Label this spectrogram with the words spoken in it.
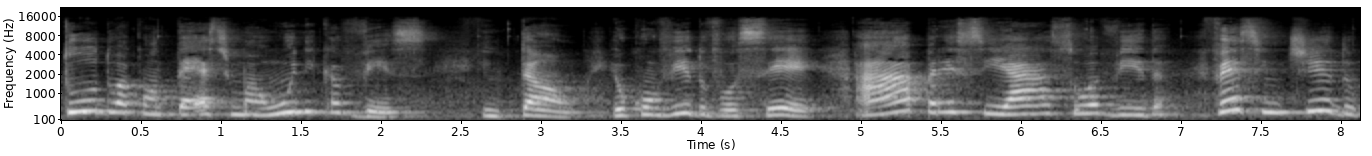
Tudo acontece uma única vez. Então, eu convido você a apreciar a sua vida. Fez sentido?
